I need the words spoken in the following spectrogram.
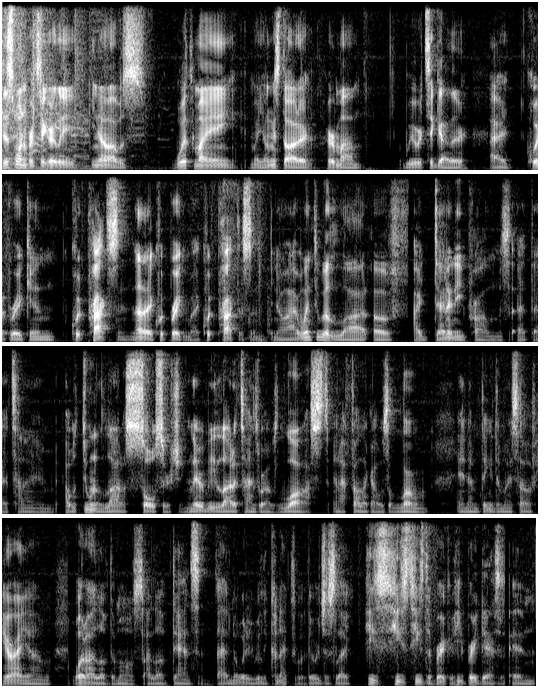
This one particularly, you know, I was with my my youngest daughter, her mom. We were together. I quit breaking, quit practicing. Not that I quit breaking, but I quit practicing. You know, I went through a lot of identity problems at that time. I was doing a lot of soul searching. And there would be a lot of times where I was lost and I felt like I was alone. And I'm thinking to myself, here I am. What do I love the most? I love dancing. I had nobody to really connect with. They were just like, he's he's he's the breaker. He break dances. And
